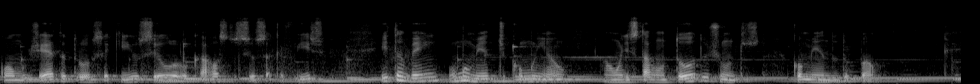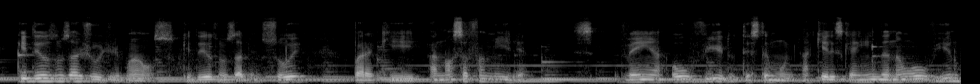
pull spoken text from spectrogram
como Jeta trouxe aqui o seu holocausto, o seu sacrifício, e também o um momento de comunhão, onde estavam todos juntos comendo do pão. Que Deus nos ajude, irmãos, que Deus nos abençoe para que a nossa família venha ouvir do testemunho. Aqueles que ainda não ouviram,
